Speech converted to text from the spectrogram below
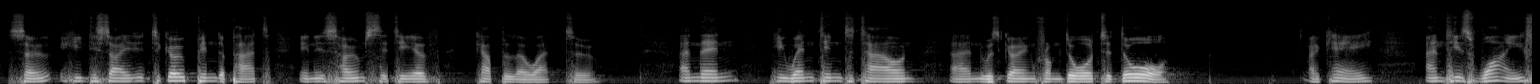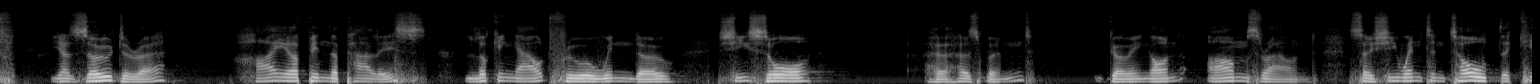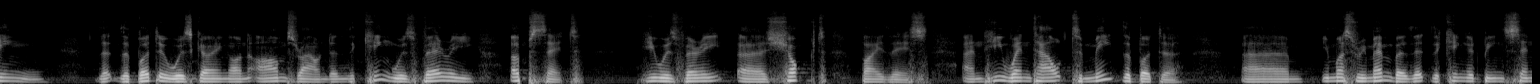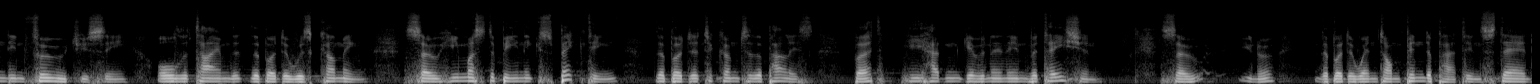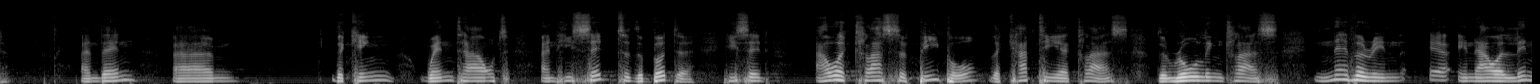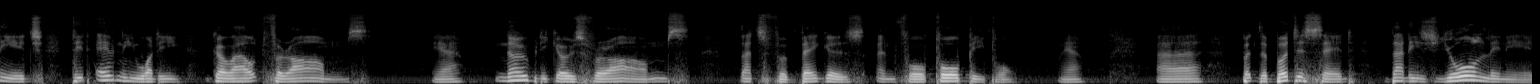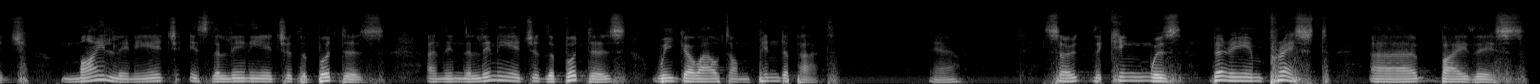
So he decided to go Pindapat in his home city of Kapilavatthu. And then he went into town and was going from door to door. Okay. And his wife, Yasodhara, high up in the palace, looking out through a window, she saw her husband going on alms round. So she went and told the king that the Buddha was going on alms round, and the king was very upset. He was very uh, shocked by this, and he went out to meet the Buddha. Um, you must remember that the king had been sending food, you see, all the time that the Buddha was coming. So he must have been expecting the Buddha to come to the palace but he hadn't given an invitation. So, you know, the Buddha went on Pindapat instead. And then um, the king went out and he said to the Buddha, he said, Our class of people, the Khattiya class, the ruling class, never in, uh, in our lineage did anybody go out for alms. Yeah? Nobody goes for alms that's for beggars and for poor people. Yeah. Uh, but the Buddha said, that is your lineage. My lineage is the lineage of the Buddhas. And in the lineage of the Buddhas, we go out on Pindapat. Yeah. So the king was very impressed uh, by this.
